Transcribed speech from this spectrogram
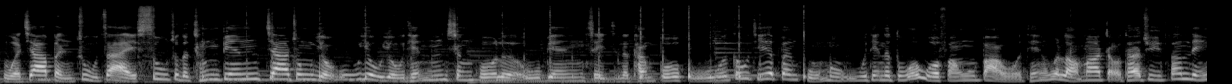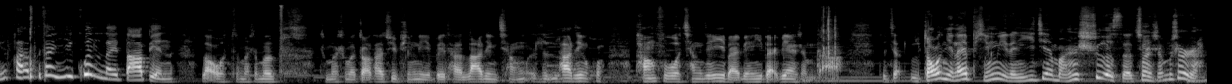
我家本住在苏州的城边，家中有屋又有田，生活乐无边。谁见的唐伯虎勾结本虎母，天的夺我房屋霸我田。我老妈找他去翻脸，还不他一棍来打扁。老什么什么什么什么找他去评理，被他拉进墙拉进唐府强奸一百遍一百遍什么的啊！这家找你来评理的，你一箭把人射死，算什么事儿啊？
